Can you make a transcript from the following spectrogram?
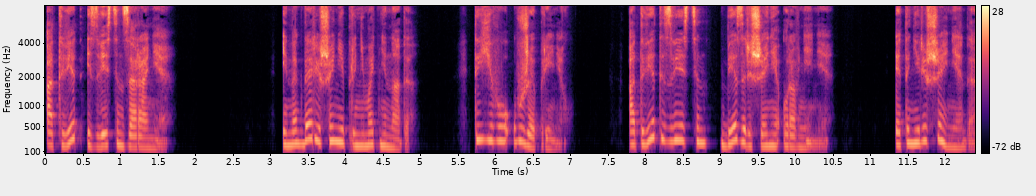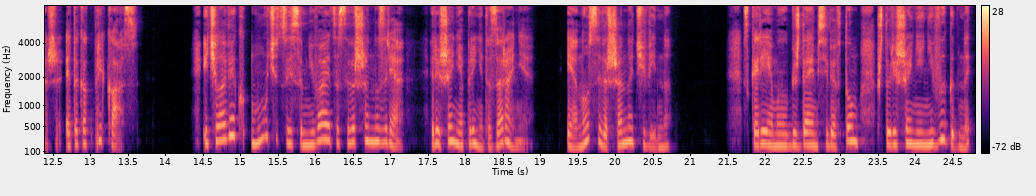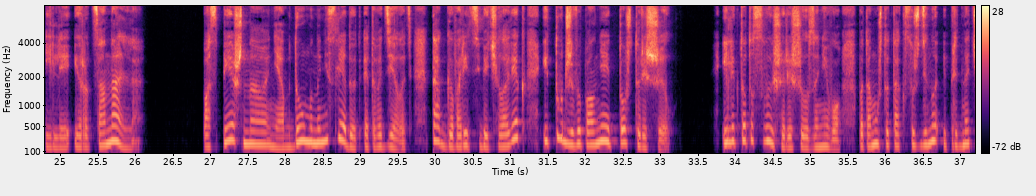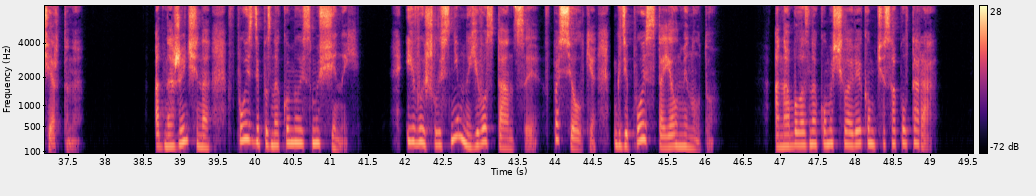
Ответ известен заранее. Иногда решение принимать не надо. Ты его уже принял. Ответ известен без решения уравнения. Это не решение даже, это как приказ. И человек мучится и сомневается совершенно зря. Решение принято заранее. И оно совершенно очевидно. Скорее мы убеждаем себя в том, что решение невыгодно или иррационально. Поспешно, необдуманно не следует этого делать. Так говорит себе человек и тут же выполняет то, что решил. Или кто-то свыше решил за него, потому что так суждено и предначертано. Одна женщина в поезде познакомилась с мужчиной и вышла с ним на его станции, в поселке, где поезд стоял минуту. Она была знакома с человеком часа полтора.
